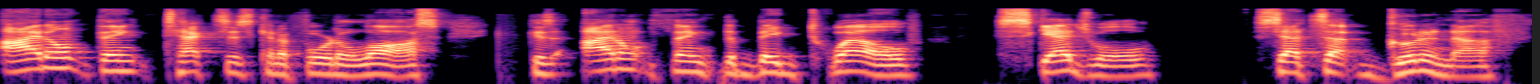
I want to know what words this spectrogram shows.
I don't think Texas can afford a loss because I don't think the Big 12 schedule sets up good enough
